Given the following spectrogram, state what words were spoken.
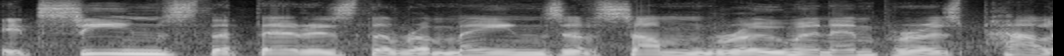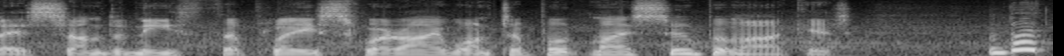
It seems that there is the remains of some Roman emperor's palace underneath the place where I want to put my supermarket. But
